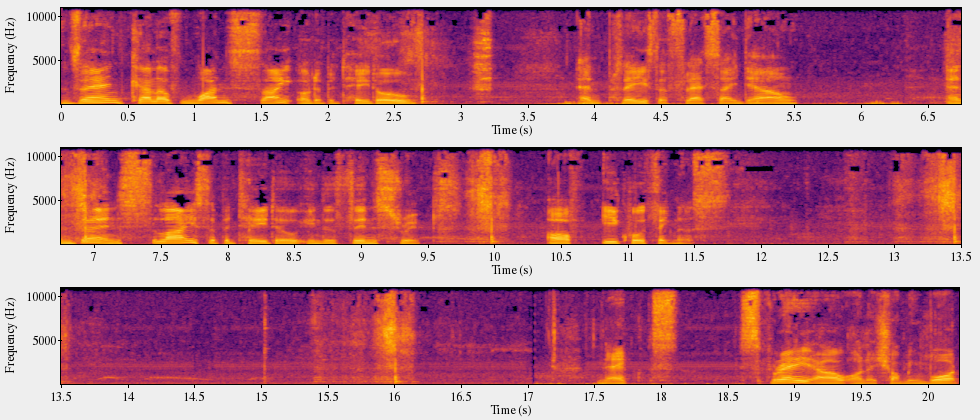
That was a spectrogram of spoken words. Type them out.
Then cut off one side of the potato and place the flat side down and then slice the potato into thin strips of equal thickness. Next, spray out on a chopping board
